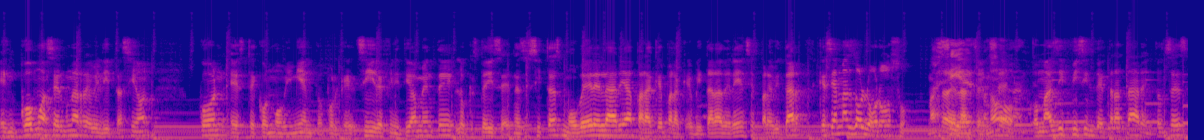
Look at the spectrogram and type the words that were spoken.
en cómo hacer una rehabilitación con, este, con movimiento, porque sí, definitivamente lo que usted dice, necesitas mover el área para qué, para evitar adherencias, para evitar que sea más doloroso más adelante, ¿no? O más difícil de tratar, entonces,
